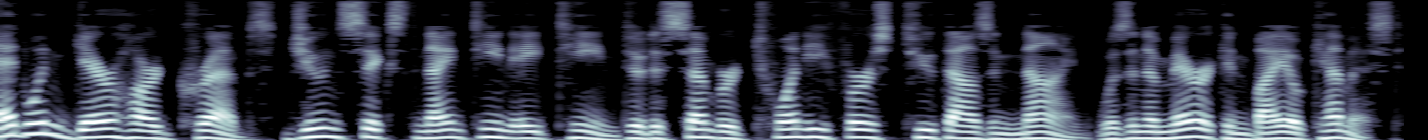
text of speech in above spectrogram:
Edwin Gerhard Krebs June 6, 1918 to December 21, 2009 was an American biochemist.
